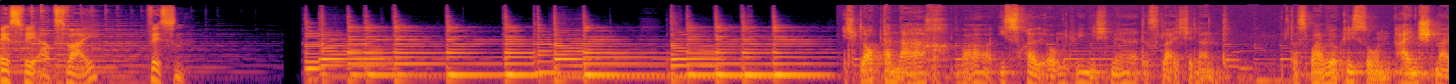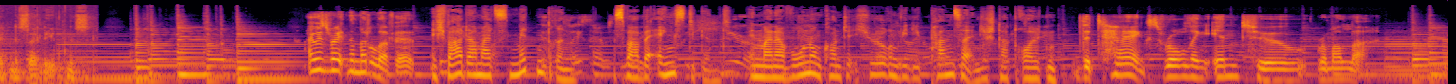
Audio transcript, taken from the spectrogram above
SWR 2 Wissen. Ich glaube, danach war Israel irgendwie nicht mehr das gleiche Land. Das war wirklich so ein einschneidendes Erlebnis. Ich war damals mittendrin. Es war beängstigend. In meiner Wohnung konnte ich hören, wie die Panzer in die Stadt rollten. The tanks rolling into Ramallah.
